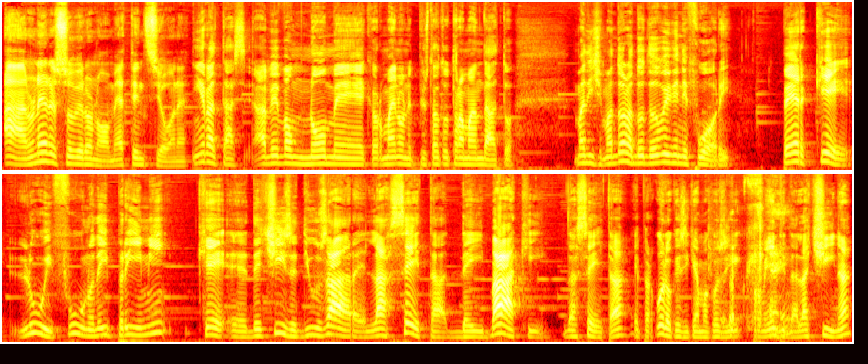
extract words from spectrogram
Ah, non era il suo vero nome, attenzione. In realtà aveva un nome che ormai non è più stato tramandato. Ma dice, Madonna, da dove viene fuori? Perché lui fu uno dei primi che eh, decise di usare la seta dei bachi da seta, e per quello che si chiama così, Ok. provenienti dalla Cina,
